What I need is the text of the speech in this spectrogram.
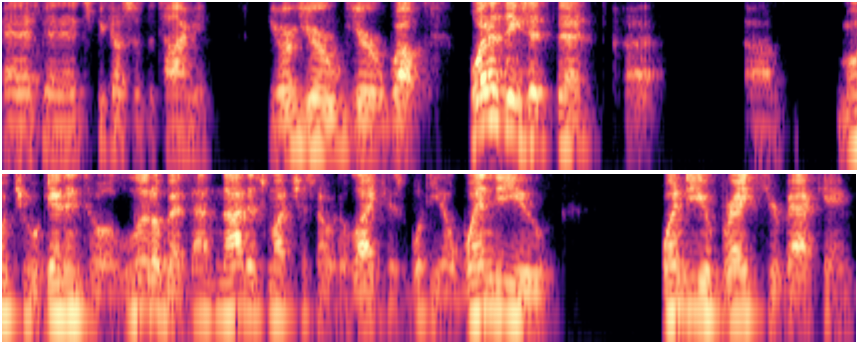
And it, and it's because of the timing. You're, you're, you're, well, one of the things that, that, uh, um, Mochy will get into a little bit, not, not as much as I would have liked is what, you know, when do you, when do you break your back game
